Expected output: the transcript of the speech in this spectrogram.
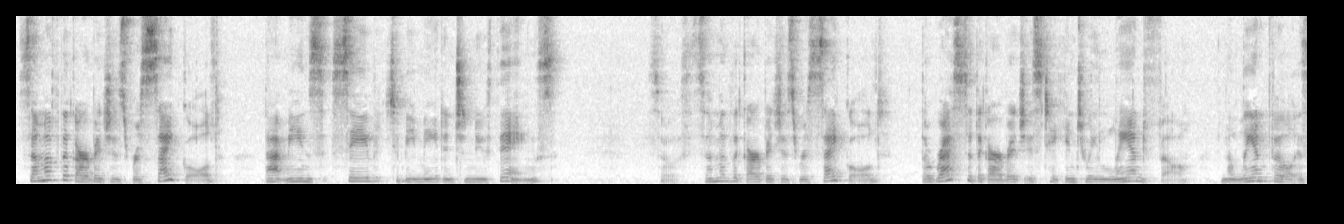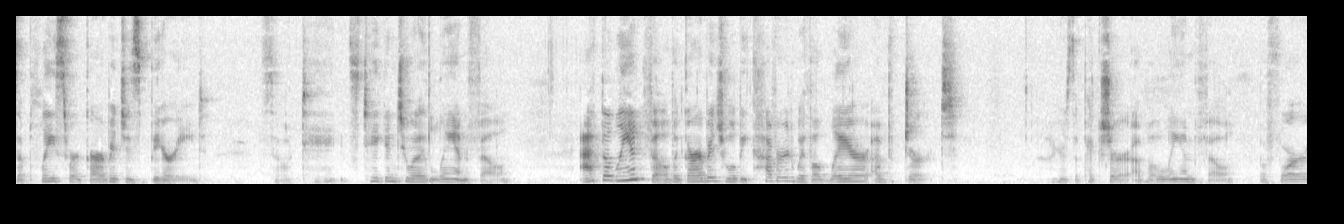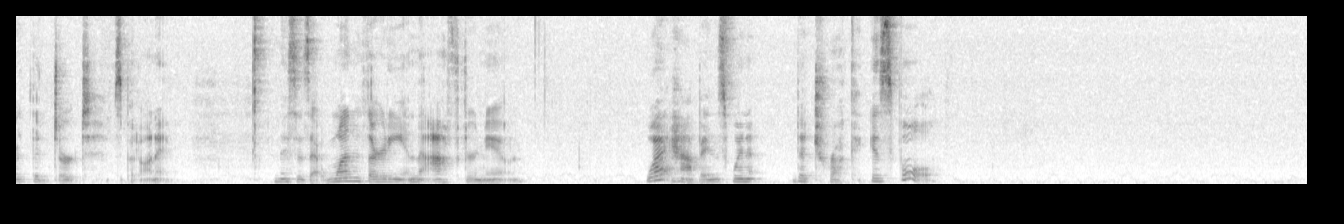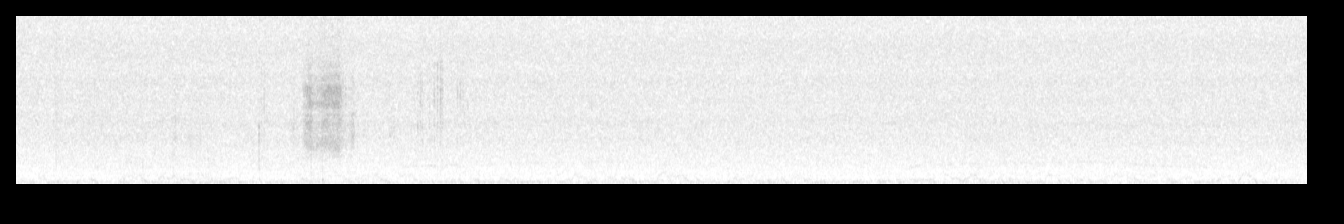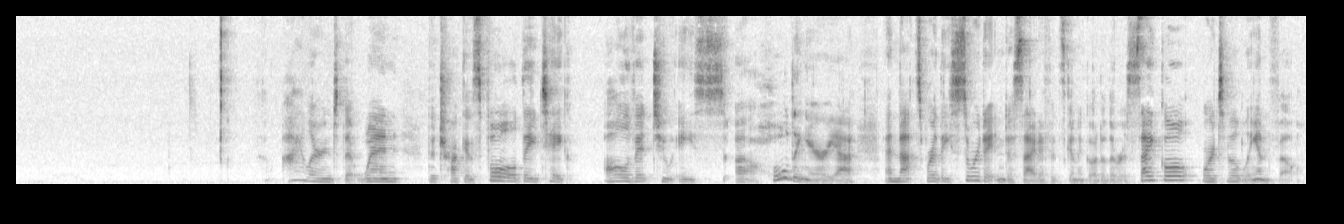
Some of the garbage is recycled. That means saved to be made into new things. So some of the garbage is recycled. The rest of the garbage is taken to a landfill. And a landfill is a place where garbage is buried. So it's taken to a landfill. At the landfill, the garbage will be covered with a layer of dirt. Here's a picture of a landfill before the dirt is put on it. And this is at 1.30 in the afternoon. What happens when the truck is full? I learned that when the truck is full, they take all of it to a holding area, and that's where they sort it and decide if it's going to go to the recycle or to the landfill.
